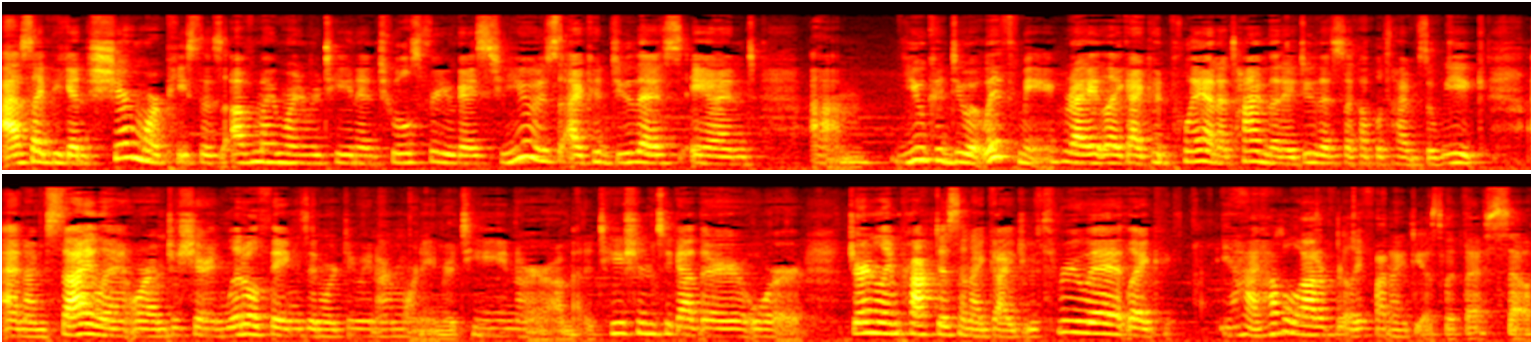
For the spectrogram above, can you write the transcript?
as I begin to share more pieces of my morning routine and tools for you guys to use, I could do this and um, you could do it with me, right? Like I could plan a time that I do this a couple times a week and I'm silent or I'm just sharing little things and we're doing our morning routine or a meditation together or journaling practice and I guide you through it. Like, yeah, I have a lot of really fun ideas with this. So,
